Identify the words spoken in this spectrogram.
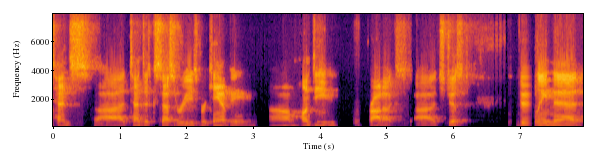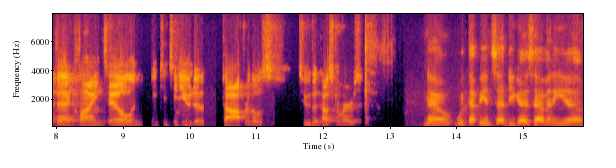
tents, uh, tent accessories for camping, um, hunting products. Uh, it's just building that that clientele and, and continuing to, to offer those to the customers. Now, with that being said, do you guys have any, uh,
